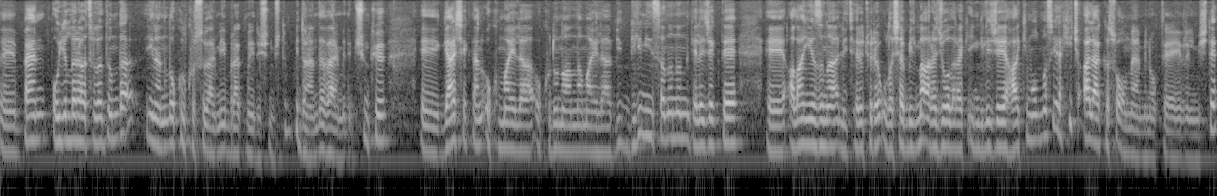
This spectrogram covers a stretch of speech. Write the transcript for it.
Ee, Ben o yılları hatırladığımda inanın okul kursu vermeyi bırakmayı düşünmüştüm. Bir dönemde vermedim. Çünkü e, gerçekten okumayla, okuduğunu anlamayla, bir bilim insanının gelecekte e, alan yazına, literatüre ulaşabilme aracı olarak İngilizceye hakim olmasıyla hiç alakası olmayan bir noktaya evrilmişti.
